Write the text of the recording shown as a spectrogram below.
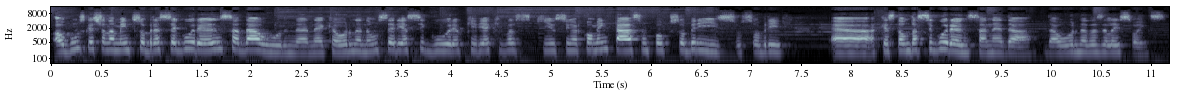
alguns questionamentos sobre a segurança da urna, né, que a urna não seria segura. Eu queria que, você, que o senhor comentasse um pouco sobre isso, sobre a questão da segurança né, da, da urna das eleições.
